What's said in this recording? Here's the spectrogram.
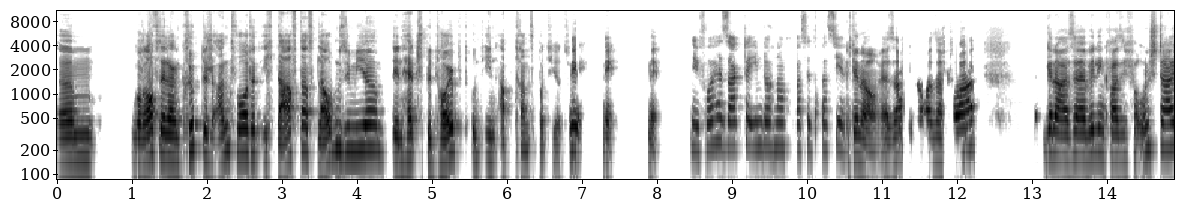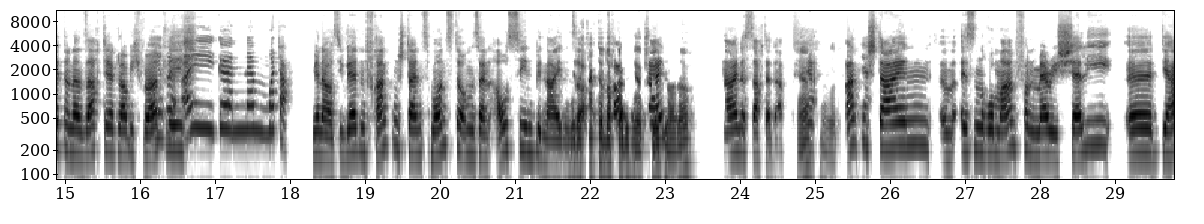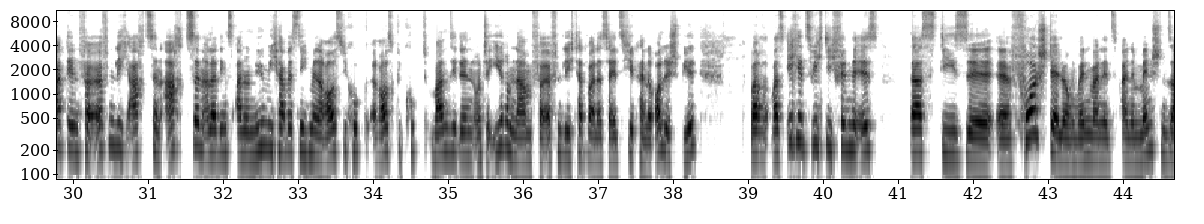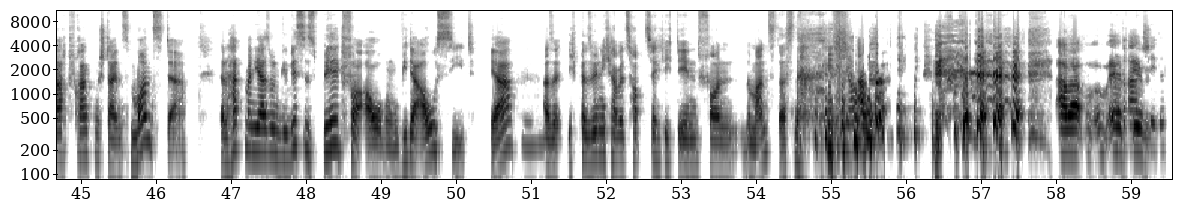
Ähm, worauf der dann kryptisch antwortet, ich darf das, glauben Sie mir, den Hedge betäubt und ihn abtransportiert. Nee. Nee, vorher sagt er ihm doch noch, was jetzt passiert. genau. Er sagt ihm noch, was er vorhat. Genau, also er will ihn quasi verunstalten und dann sagt er, glaube ich, wörtlich, Ihre eigene Mutter. genau, sie werden Frankensteins Monster um sein Aussehen beneiden. Nee, So. Das sagt er doch gar nicht erst später, oder? Nein, das sagt er da. Ja, Ja. Frankenstein äh, ist ein Roman von Mary Shelley. Äh, der hat den veröffentlicht 1818, allerdings anonym. Ich habe jetzt nicht mehr rausgeguckt, rausgeguckt, wann sie den unter ihrem Namen veröffentlicht hat, weil das ja jetzt hier keine Rolle spielt. Wa- Was ich jetzt wichtig finde, ist, dass diese äh, Vorstellung, wenn man jetzt einem Menschen sagt, Frankensteins Monster, dann hat man ja so ein gewisses Bild vor Augen, wie der aussieht. Ja, Mhm. also ich persönlich habe jetzt hauptsächlich den von The Monsters. Ne? Auch. Aber äh, äh,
